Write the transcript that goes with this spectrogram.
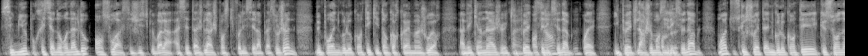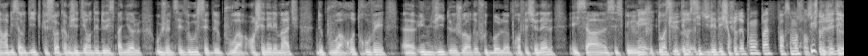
c'est mieux pour Cristiano Ronaldo en soi. C'est juste que voilà, à cet âge-là, je pense qu'il faut laisser la place aux jeunes. Mais pour N'Golo Kanté, qui est encore quand même un joueur avec un âge qui Ouais, peut être 31, sélectionnable, ouais, il peut être largement 32. sélectionnable. Moi, tout ce que je souhaite à N'Golo Kanté, que ce soit en Arabie Saoudite, que ce soit comme j'ai dit en D2 espagnol ou je ne sais où, c'est de pouvoir enchaîner les matchs, de pouvoir retrouver euh, une vie de joueur de football professionnel. Et ça, c'est ce que mais je dois souhaiter euh, aussi tu, Didier Deschamps. Tu réponds pas forcément sur ce Si, te que j'ai dit.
